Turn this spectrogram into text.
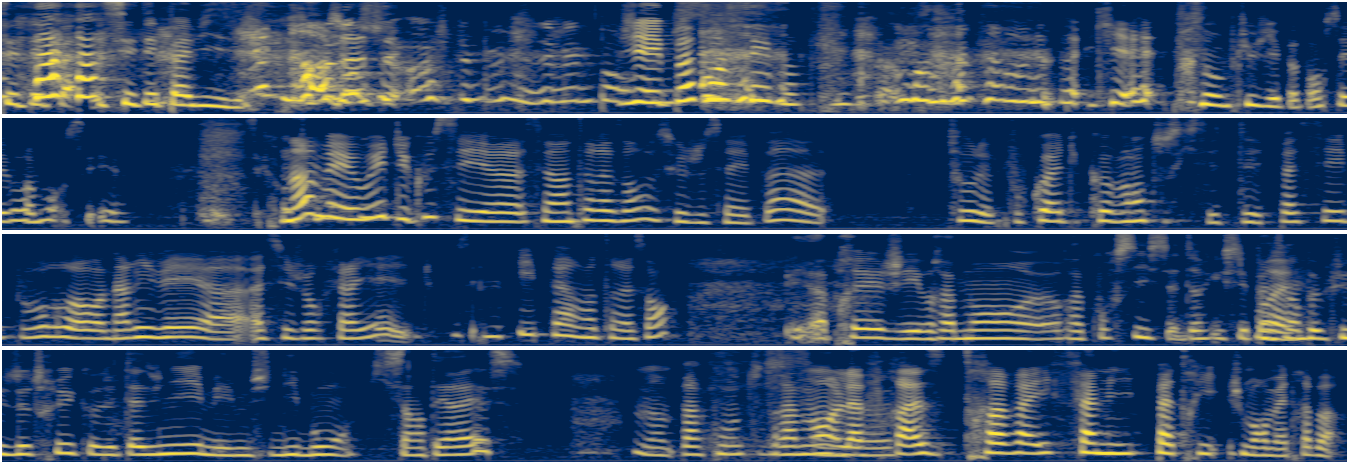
C'était pas, c'était pas visé. Non, je, je sais. oh, je te peux, je sais même pas. J'y avais pas pensé. moi. T'inquiète. Moi non plus, j'y ai pas pensé vraiment. C'est. c'est Non, mais oui, du coup, c'est euh, c'est intéressant parce que je savais pas tout le pourquoi, du comment, tout ce qui s'était passé pour en arriver à, à ces jours fériés. Du coup, c'est hyper intéressant. Et après, j'ai vraiment euh, raccourci, c'est-à-dire qu'il s'est passé Ouais. un peu plus de trucs aux États-Unis, mais je me suis dit, bon, qui s'intéresse Non, par contre, vraiment, la phrase travail, famille, patrie, je m'en remettrai pas.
